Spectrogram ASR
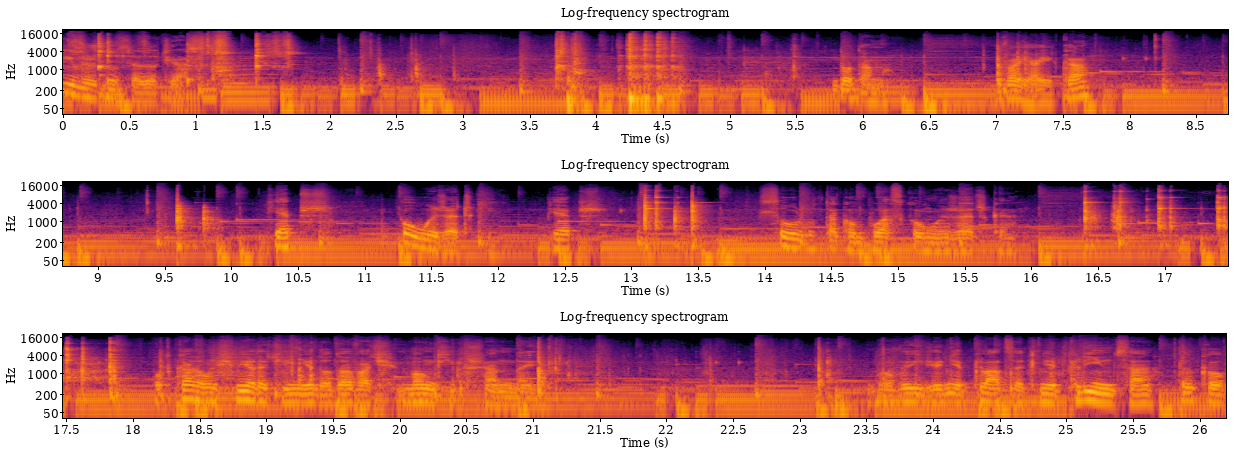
i wrzucę do ciasta. Dodam dwa jajka, pieprz, pół łyżeczki pieprz, sól, taką płaską łyżeczkę. Pod karą śmierci nie dodawać mąki pszennej, bo wyjdzie nie placek, nie plinca, tylko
